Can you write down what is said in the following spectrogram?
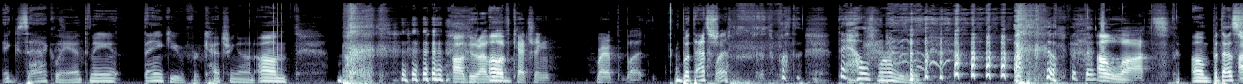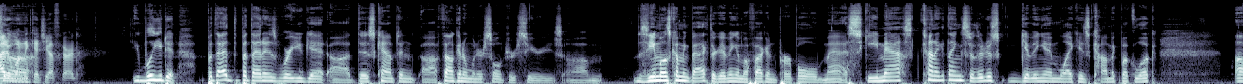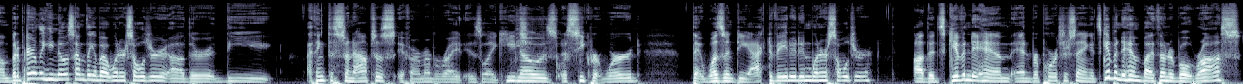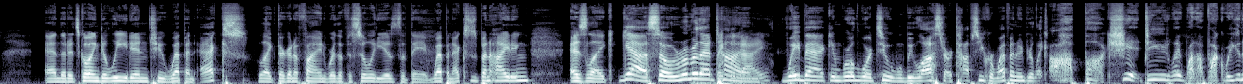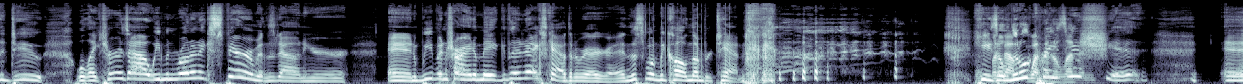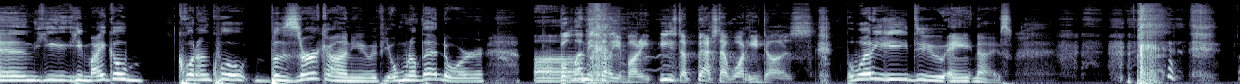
Exactly, Anthony. Thank you for catching on. Um, Oh, dude, I Um, love catching right up the butt. but that's What? what the, the hell's wrong with you? that, A lot. um, but that's I didn't uh, want to catch you off guard. You- Well, you did, but that but that is where you get uh, this Captain uh, Falcon and Winter Soldier series. Um, Zemo's coming back. They're giving him a fucking purple mask, ski mask kind of thing. So they're just giving him like his comic book look. Um, but apparently he knows something about Winter Soldier. Uh, they're the I think the synopsis, if I remember right, is like he knows a secret word that wasn't deactivated in Winter Soldier. Uh, that's given to him, and reports are saying it's given to him by Thunderbolt Ross and that it's going to lead into Weapon X. Like they're going to find where the facility is that they Weapon X has been hiding. As like, yeah, so remember that Like time way back in World War II when we lost our top secret weapon and you're like, ah, fuck, shit, dude, like, what the fuck are we gonna do? Well, like, turns out we've been running experiments down here and we've been trying to make the next Captain America, and this one we call number 10. He's a little crazy 11? as shit, and he he might go quote unquote berserk on you if you open up that door. Um, But let me tell you, buddy, he's the best at what he does. but what he do ain't nice.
